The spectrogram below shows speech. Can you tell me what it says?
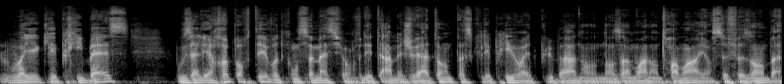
voyez que les prix baissent, vous allez reporter votre consommation. Vous dites ah mais je vais attendre parce que les prix vont être plus bas dans, dans un mois, dans trois mois, et en se faisant, bah,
